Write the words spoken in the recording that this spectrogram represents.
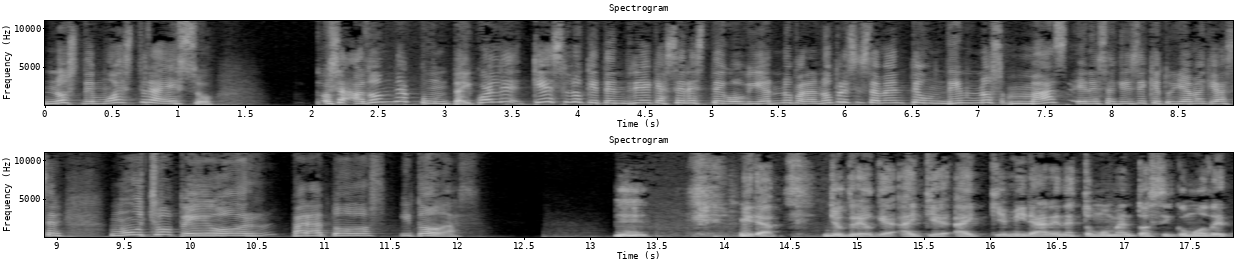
nos demuestra eso. O sea, ¿a dónde apunta y cuál qué es lo que tendría que hacer este gobierno para no precisamente hundirnos más en esa crisis que tú llamas que va a ser mucho peor para todos y todas? Mira, yo creo que hay que, hay que mirar en estos momentos así como de,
